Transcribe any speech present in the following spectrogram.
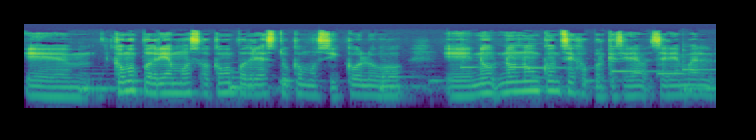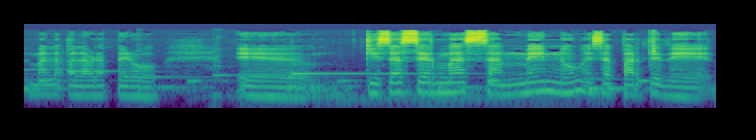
Em, ¿Cómo podríamos o cómo podrías tú como psicólogo, eh, no, no, no un consejo porque sería, sería mal, mal la palabra, pero em, quizás ser más ameno esa parte de,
